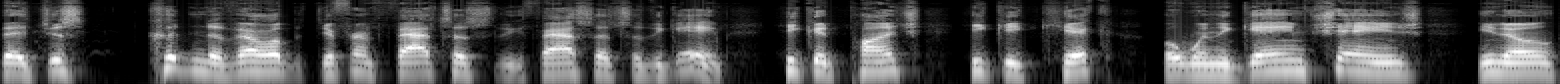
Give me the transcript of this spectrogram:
that just couldn't develop different facets, of the facets of the game. He could punch, he could kick, but when the game changed, you know,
